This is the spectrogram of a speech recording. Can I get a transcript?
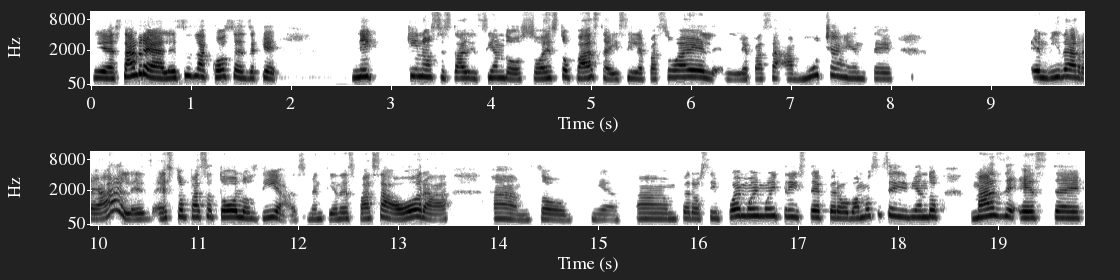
Y es tan real, esa es la cosa, es de que Nicky nos está diciendo, so esto pasa, y si le pasó a él, le pasa a mucha gente en vida real, es, esto pasa todos los días, ¿me entiendes? Pasa ahora, um, so, yeah, um, pero sí, fue muy, muy triste, pero vamos a seguir viendo más de este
